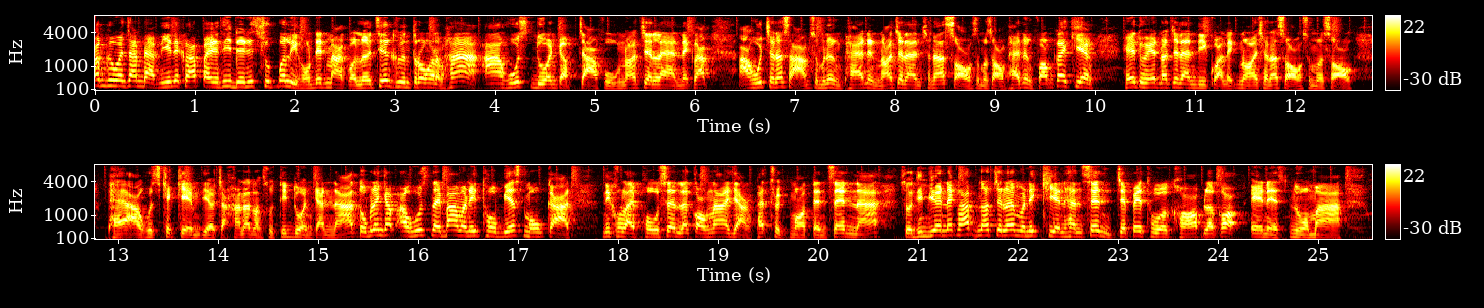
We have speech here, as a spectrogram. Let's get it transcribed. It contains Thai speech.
ค่ำคืนวันจันทร์แบบนี้นะครับ ไปที่เดนิสซูเปอร์ลีกของเดนมาร์กก่อนเลย เที่ยงคืนตรงอันดับ 5 อาฮุสดวลกับจ่าฝูงนอร์เจแลนด์นะครับ อาฮุสชนะ 3 เสมอ 1 แพ้ 1 นอร์เจแลนด์ชนะ 2 เสมอ 2 แพ้ 1 ฟอร์มใกล้เคียงเฮดทูเฮดนอร์เจแลนด์ดีกว่าเล็กน้อยชนะ 2 เสมอ 2 แพ้อาฮุสแค่เกมเดียวจากห้านัดหลังสุดที่ดวลกันนะ ตัวผู้เล่นครับอาฮุสในบ้านวันนี้โทเบียสโมกาดนิโคลายโพเซนและกองหน้าอย่างแพทริกมอร์เตนเซนนะ ส่วนทีมเยือนนะครับนอร์เจแลนด์วันนี้เคียนแฮนเซนเจเป้ทัวร์คอฟแล้วก็เอเนสนัวมา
